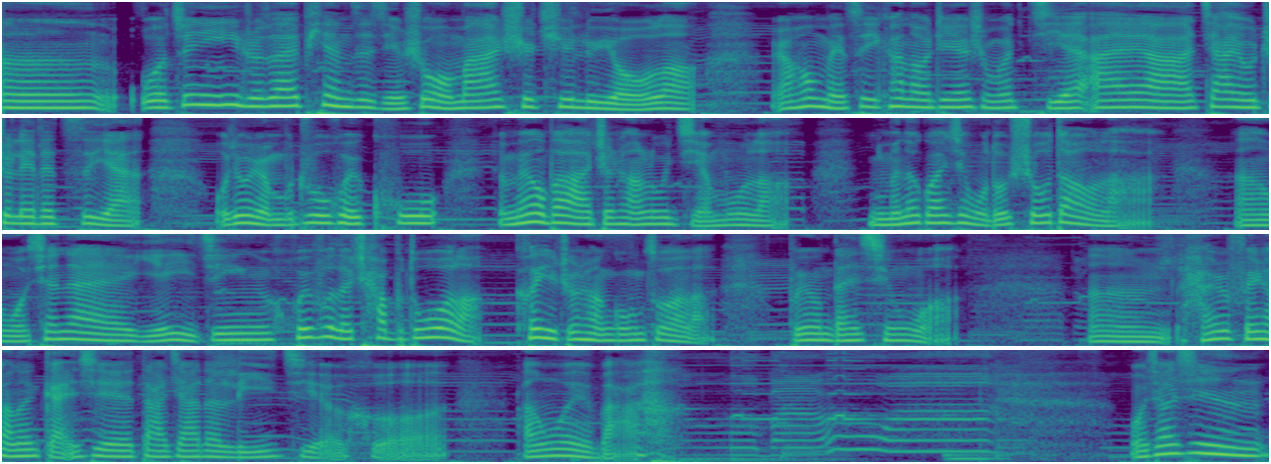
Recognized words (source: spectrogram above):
嗯，我最近一直在骗自己，说我妈是去旅游了，然后每次一看到这些什么节哀啊、加油之类的字眼，我就忍不住会哭，就没有办法正常录节目了。你们的关心我都收到了，嗯，我现在也已经恢复的差不多了，可以正常工作了，不用担心我。嗯，还是非常的感谢大家的理解和安慰吧。我相信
